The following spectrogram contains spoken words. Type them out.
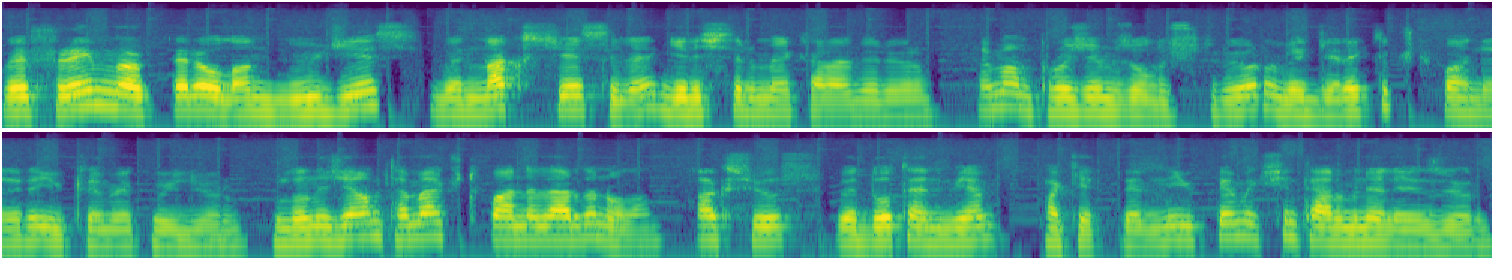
ve frameworkleri olan Vue.js ve Nuxt.js ile geliştirmeye karar veriyorum. Hemen projemizi oluşturuyor ve gerekli kütüphanelere yükleme koyuyorum. Kullanacağım temel kütüphanelerden olan Axios ve .nvm paketlerini yüklemek için terminale yazıyorum.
